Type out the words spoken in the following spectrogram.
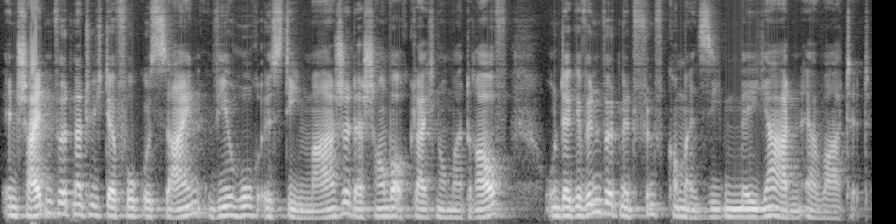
Entscheidend wird natürlich der Fokus sein, wie hoch ist die Marge, da schauen wir auch gleich nochmal drauf. Und der Gewinn wird mit 5,7 Milliarden erwartet.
